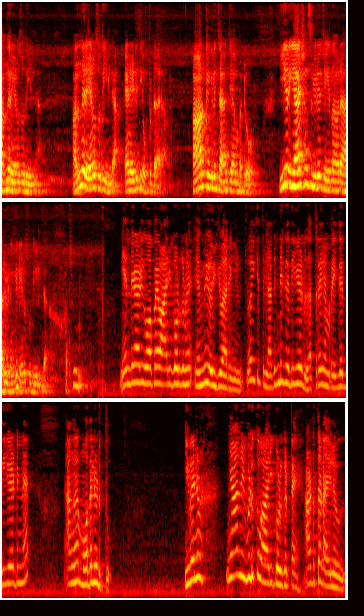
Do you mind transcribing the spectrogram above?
അന്ന് രേണു സുധി ഇല്ല. അന്ന് രേണു സുധി ഇല്ല. ഞാൻ എഴുതി ഒപ്പിട്ട് തരാം. ആർക്കെങ്കിലും ചലഞ്ച് ചെയ്യാൻ പറ്റുമോ ഈ റിയാക്ഷൻസ് വീഡിയോ ചെയ്യുന്നവർ ആരും ഇല്ലെങ്കിൽ രേണു സുധി ഇല്ല. അത്രേ ഉള്ളൂ. നീ എന്തിനാടി കോപ്പയെ വാരി കൊടുക്കണേ? എന്ന് ചോദിക്കും ആരെങ്കിലും ചോദിക്കത്തില്ല. അതിന്റെ ഗതികേട്. അത്രയും ഗതികേടിനെ അങ്ങ് മുതലെടുത്തു. ഇവനും ഞാൻ ഇവൾക്ക് വാരി കൊടുക്കട്ടെ അടുത്ത ഡയലോഗ്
